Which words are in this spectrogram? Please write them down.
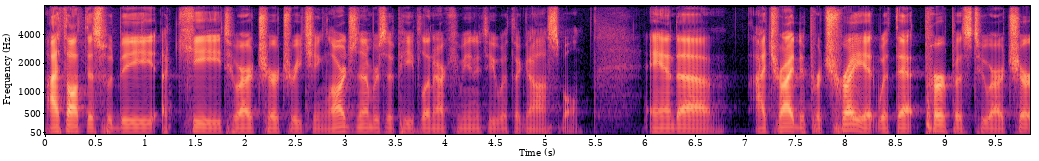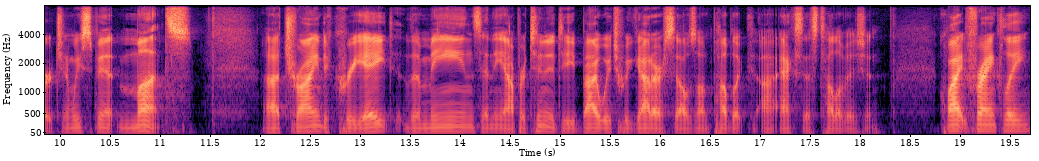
I thought this would be a key to our church reaching large numbers of people in our community with the gospel. And uh, I tried to portray it with that purpose to our church. And we spent months uh, trying to create the means and the opportunity by which we got ourselves on public uh, access television. Quite frankly,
